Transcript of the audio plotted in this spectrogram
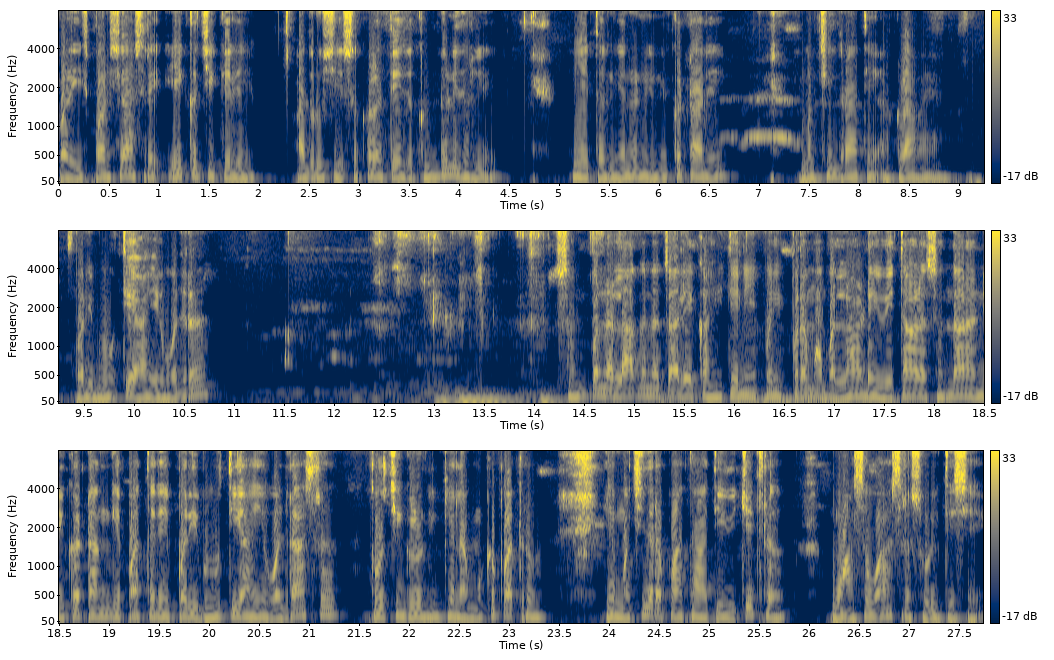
परी स्पर्शाश्रय एकची केले. अदृश्य सकळ तेज खंडणी धरले. येत नेनुनी निकट आले मच्छिंद्रा ते अकळावया परिभोवती आहे वज्र. संपन्न लागन चाले काही तेने परी परम बल्लाडे वेताळ संधान निकट अंगे पातले परिभोवती आहे वज्रास्त्र. तोची गिळून गेला मुखपात्र. हे मच्छिंद्र पाहता अति विचित्र. वासवास्त्र सोडितेसे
